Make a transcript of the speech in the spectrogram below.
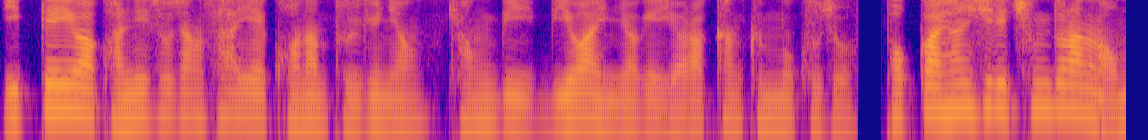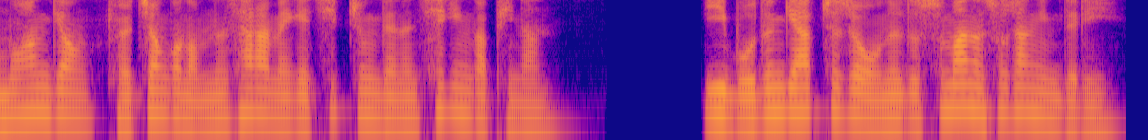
입대위와 관리소장 사이의 권한 불균형, 경비, 미화 인력의 열악한 근무 구조, 법과 현실이 충돌하는 업무 환경, 결정권 없는 사람에게 집중되는 책임과 비난. 이 모든 게 합쳐져 오늘도 수많은 소장님들이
